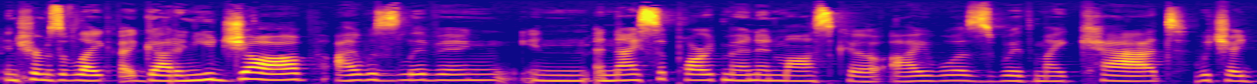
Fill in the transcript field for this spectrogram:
In terms of like, I got a new job, I was living in a nice apartment in Moscow, I was with my cat, which I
